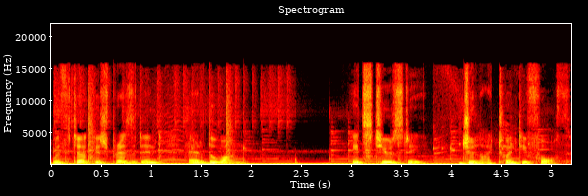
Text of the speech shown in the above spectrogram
with Turkish President Erdogan. It's Tuesday, July 24th.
